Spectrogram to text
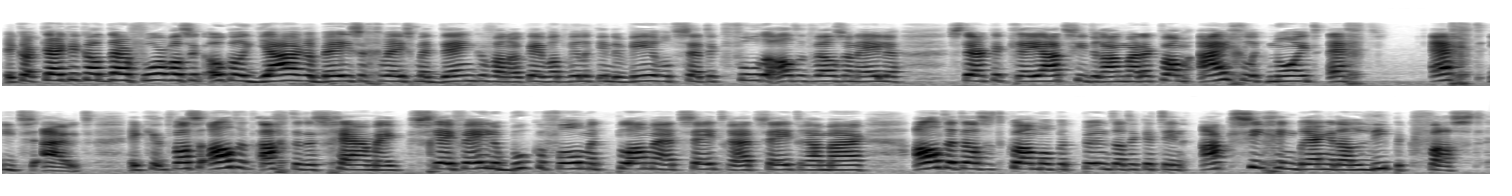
Ik, kijk, ik had daarvoor was ik ook al jaren bezig geweest met denken van... Oké, wat wil ik in de wereld zetten? Ik voelde altijd wel zo'n hele sterke creatiedrang. Maar er kwam eigenlijk nooit echt echt iets uit. Ik, het was altijd achter de schermen. Ik schreef hele boeken vol met plannen, et cetera, et cetera. Maar altijd als het kwam op het punt dat ik het in actie ging brengen, dan liep ik vast.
